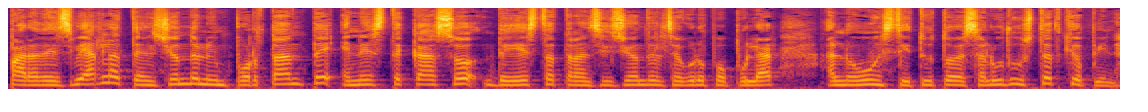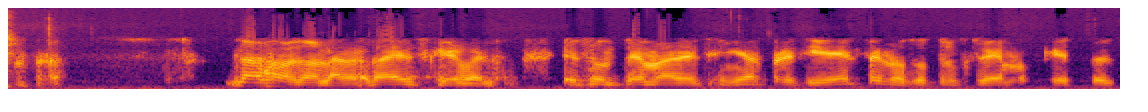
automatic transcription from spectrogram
para desviar la atención de lo importante, en este caso, de esta transición del Seguro Popular al nuevo Instituto de Salud. ¿Usted qué opina? No, no, la verdad es que, bueno, es un tema del señor presidente. Nosotros creemos que esto es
